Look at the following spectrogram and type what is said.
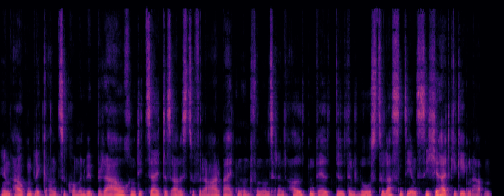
im Augenblick anzukommen. Wir brauchen die Zeit, das alles zu verarbeiten und von unseren alten Weltbildern loszulassen, die uns Sicherheit gegeben haben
